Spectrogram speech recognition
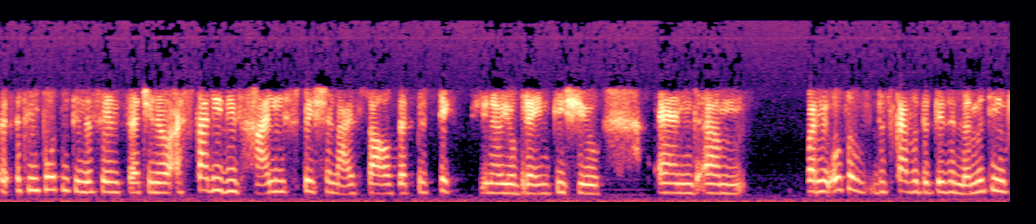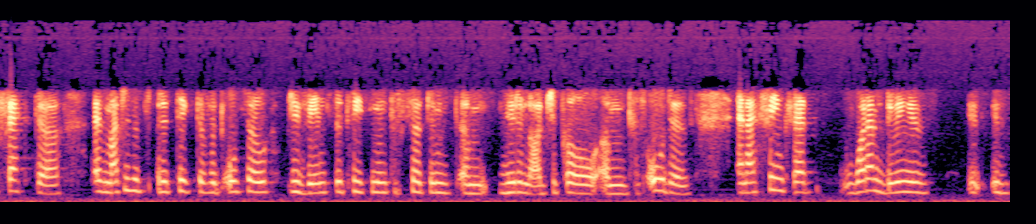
it's important in the sense that you know I study these highly specialized cells that protect you know your brain tissue, and um, but we also discovered that there's a limiting factor. As much as it's protective, it also prevents the treatment of certain um, neurological um, disorders. And I think that what I'm doing is, is, is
